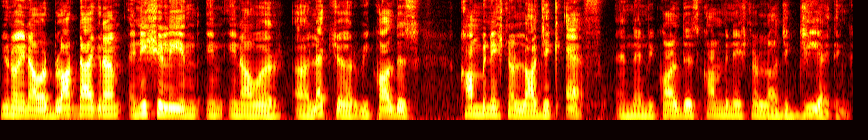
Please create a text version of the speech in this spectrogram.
You know in our block diagram initially in in, in our uh, lecture we call this combinational logic f. And then we call this combinational logic G, I think.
